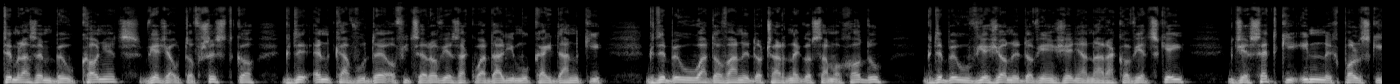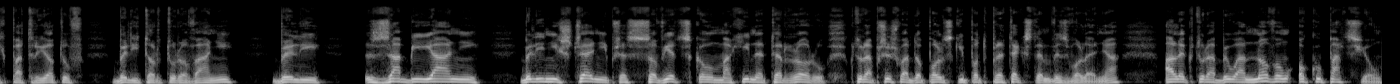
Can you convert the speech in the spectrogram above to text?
tym razem był koniec, wiedział to wszystko, gdy NKWD oficerowie zakładali mu kajdanki, gdy był ładowany do czarnego samochodu, gdy był wieziony do więzienia na Rakowieckiej, gdzie setki innych polskich patriotów byli torturowani, byli zabijani, byli niszczeni przez sowiecką machinę terroru, która przyszła do Polski pod pretekstem wyzwolenia, ale która była nową okupacją,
